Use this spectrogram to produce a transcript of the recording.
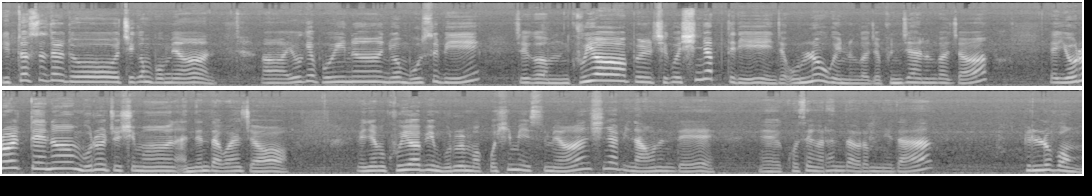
립토스들도 지금 보면 어 요게 보이는 요 모습이 지금 구엽을 지고 신엽들이 이제 올라오고 있는 거죠. 분재하는 거죠. 네, 요럴 때는 물을 주시면 안 된다고 하죠. 왜냐면 구엽이 물을 먹고 힘이 있으면 신엽이 나오는데 예, 고생을 한다 그럽니다. 빌루봉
